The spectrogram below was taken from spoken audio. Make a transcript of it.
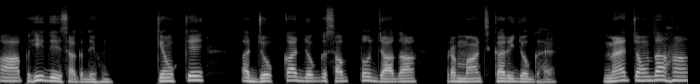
ਆਪ ਹੀ ਦੇ ਸਕਦੇ ਹੋ, ਕਿਉਂਕਿ ਅਜੋਕਾ ਯੁੱਗ ਸਭ ਤੋਂ ਜ਼ਿਆਦਾ ਰੋਮਾਂਚਕਾਰੀ ਯੁੱਗ ਹੈ। ਮੈਂ ਚਾਹੁੰਦਾ ਹਾਂ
